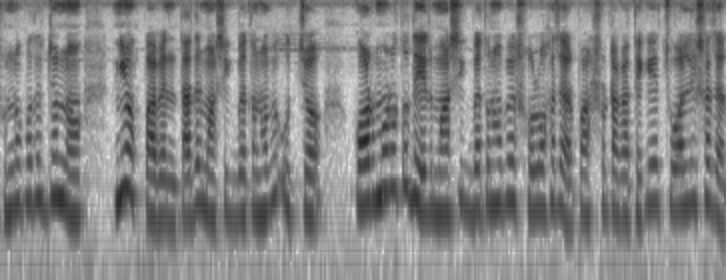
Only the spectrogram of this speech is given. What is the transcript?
শূন্য পদের জন্য নিয়োগ পাবেন, তাদের মাসিক বেতন হবে উচ্চ। কর্মরতদের মাসিক বেতন হবে ষোলো হাজার পাঁচশো টাকা থেকে চুয়াল্লিশ হাজার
